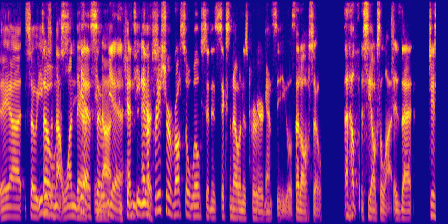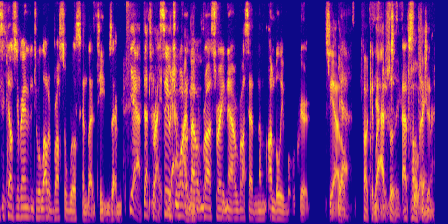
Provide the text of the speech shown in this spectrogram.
They uh so Eagles have not won there Yeah, so in, uh, yeah, and, 15 and I'm pretty sure Russell Wilson is six and zero in his career against the Eagles. That also that helped the Seahawks a lot. Is that Jason Kelce ran into a lot of Russell Wilson led teams, and yeah, that's right. Say what Yeah, you want I about mean, Russ right now. Russ had an unbelievable career. Seattle, Yeah. fucking yeah, absolutely, absolute legend.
